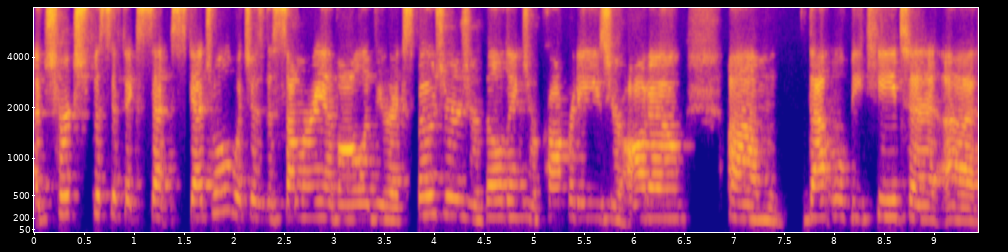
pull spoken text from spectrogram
a church-specific set schedule, which is the summary of all of your exposures, your buildings, your properties, your auto. Um, that will be key to uh,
